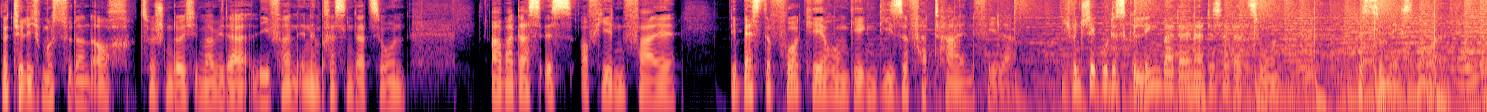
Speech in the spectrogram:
Natürlich musst du dann auch zwischendurch immer wieder liefern in den Präsentationen. Aber das ist auf jeden Fall die beste Vorkehrung gegen diese fatalen Fehler. Ich wünsche dir gutes Gelingen bei deiner Dissertation. Bis zum nächsten Mal.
